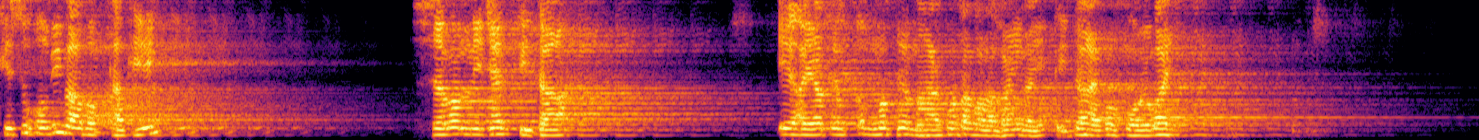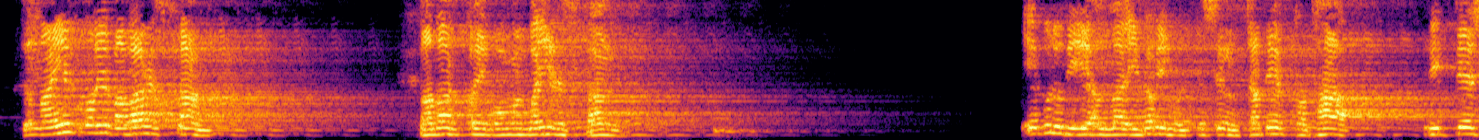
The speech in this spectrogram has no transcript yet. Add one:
কিছু অভিভাবক থাকে, যেমন নিজের পিতা। এই আয়াতের মধ্যে মার কথা বলা হয় নাই, পিতা এবং বড় ভাই তো মায়ের পরে বাবার স্থান, বাবার পরে বড় ভাইয়ের স্থান। এগুলো দিয়ে আল্লাহ এইভাবে বলতেছেন, যাদের কথা নির্দেশ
